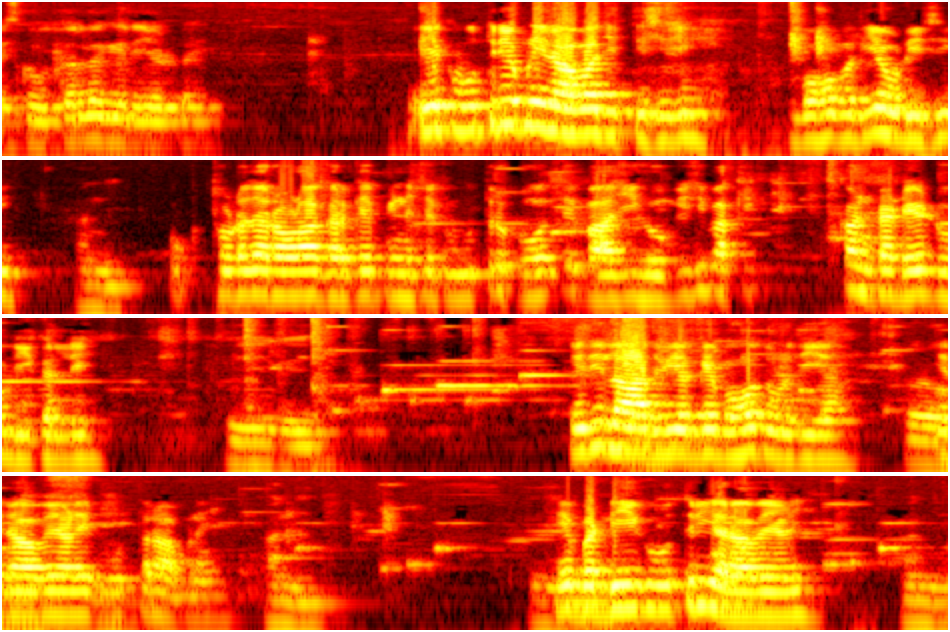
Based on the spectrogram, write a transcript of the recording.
ਇਸ ਕਬੂਤਰ ਦਾ ਕੀ ਰਿਜ਼ਲਟ ਹੈ ਇਹ ਕਬੂਤਰੀ ਆਪਣੀ ਰਾਵਾ ਜਿੱਤੀ ਸੀ ਜੀ। ਬਹੁਤ ਵਧੀਆ ਉੜੀ ਸੀ। ਹਾਂਜੀ। ਥੋੜਾ ਜਿਹਾ ਰੌਲਾ ਕਰਕੇ ਪਿੰਡ 'ਚ ਕਬੂਤਰ ਖੋਲ ਤੇ ਬਾਜੀ ਹੋ ਗਈ ਸੀ ਬਾਕੀ ਘੰਟਾ ਡੇਢ ਉਡੀ ਕੱਲੀ ਠੀਕ ਹੈ ਜੀ। ਇਹਦੀ ਲਾਦ ਵੀ ਅੱਗੇ ਬਹੁਤ ਉੜਦੀ ਆ ਇਹ ਰਾਵੇ ਵਾਲੇ ਕਬੂਤਰ ਆਪਣੇ। ਹਾਂਜੀ। ਇਹ ਵੱਡੀ ਕਬੂਤਰੀ ਆ ਰਾਵੇ ਵਾਲੀ। ਹਾਂਜੀ।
